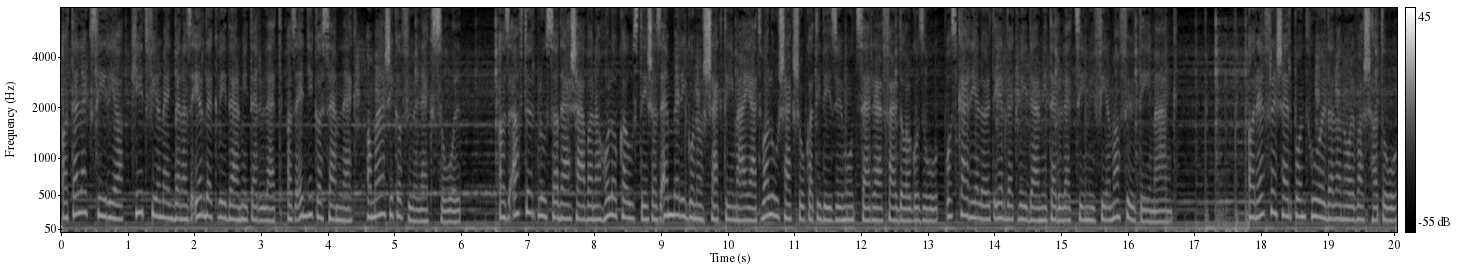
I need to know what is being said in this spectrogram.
A Telex írja, két film egyben az érdekvédelmi terület, az egyik a szemnek, a másik a fülnek szól. Az After Plus adásában a holokauszt és az emberi gonoszság témáját valóságsókat idéző módszerrel feldolgozó, Oscar jelölt érdekvédelmi terület című film a fő témánk. A Refresher.hu oldalon olvasható,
